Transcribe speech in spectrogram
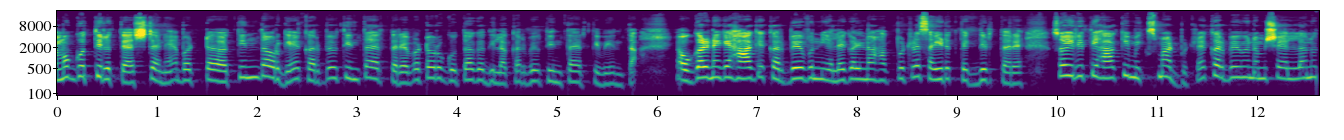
ನಮಗೆ ಗೊತ್ತಿರುತ್ತೆ ಅಷ್ಟೇ ಬಟ್ ತಿಂದವ್ರಿಗೆ ಕರ್ಬೇವು ತಿಂತಾ ಇರ್ತಾರೆ ಬಟ್ ಅವ್ರಿಗೆ ಗೊತ್ತಾಗೋದಿಲ್ಲ ಕರಿಬೇವು ತಿಂತಾ ಇರ್ತೀವಿ ಅಂತ. ಒಗ್ಗರಣೆಗೆ ಹಾಗೆ ಕರಿಬೇವಿನ ಎಲೆ ಎಲೆಗಳನ್ನ ಹಾಕ್ಬಿಟ್ರೆ ಸೈಡಿಗೆ ತೆಗೆದಿರ್ತಾರೆ ಸೊ ಈ ರೀತಿ ಹಾಕಿ ಮಿಕ್ಸ್ ಮಾಡಿಬಿಟ್ರೆ ಕರಿಬೇವಿನ ಅಂಶ ಎಲ್ಲನೂ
